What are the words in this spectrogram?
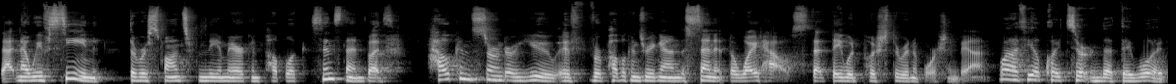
that. Now we've seen the response from the American public since then, but how concerned are you if Republicans regain the Senate, the White House, that they would push through an abortion ban? Well, I feel quite certain that they would.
